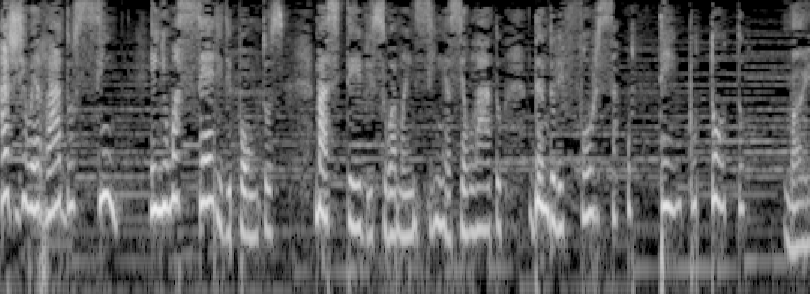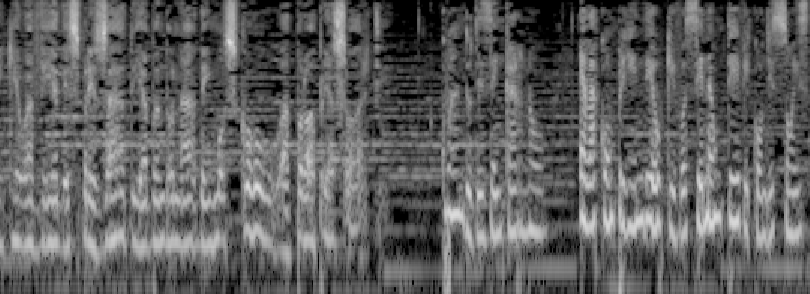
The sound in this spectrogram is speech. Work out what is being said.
Agiu errado, sim, em uma série de pontos, mas teve sua mãezinha a seu lado, dando-lhe força o tempo todo. Mãe que eu havia desprezado e abandonado em Moscou à própria sorte. Quando desencarnou, ela compreendeu que você não teve condições,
